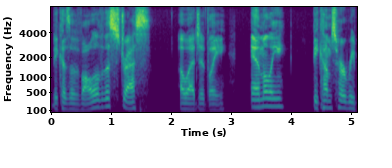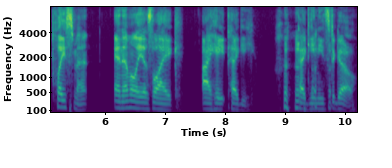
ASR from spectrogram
because of all of the stress, allegedly. Emily becomes her replacement, and Emily is like, I hate Peggy. Peggy needs to go.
